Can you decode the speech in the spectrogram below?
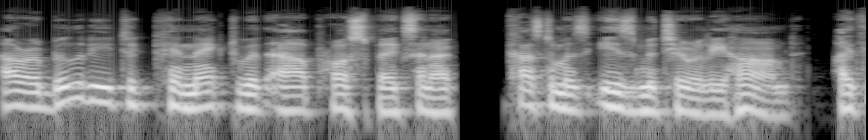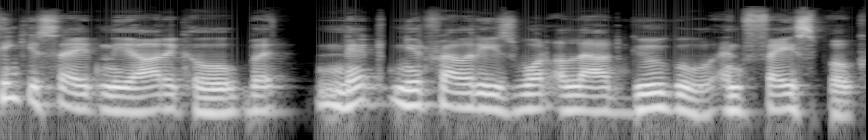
our ability to connect with our prospects and our customers is materially harmed. I think you say it in the article, but net neutrality is what allowed Google and Facebook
